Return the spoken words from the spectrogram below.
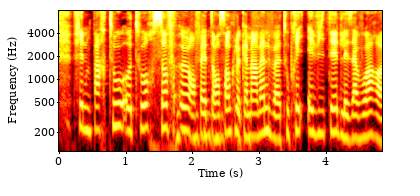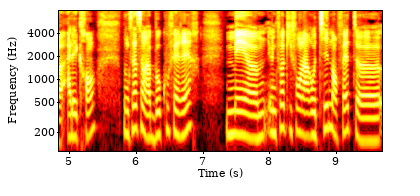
filme partout autour, sauf eux en fait. On sent que le caméraman veut à tout prix éviter de les avoir euh, à l'écran. Donc ça, ça m'a beaucoup fait rire. Mais euh, une fois qu'ils font la routine, en fait, euh,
